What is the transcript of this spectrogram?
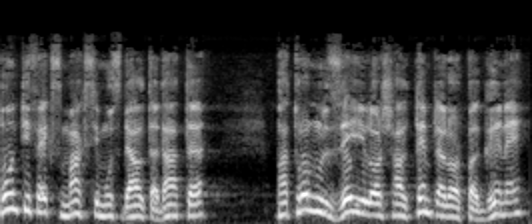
Pontifex Maximus de altă dată, patronul zeilor și al templelor păgâne,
